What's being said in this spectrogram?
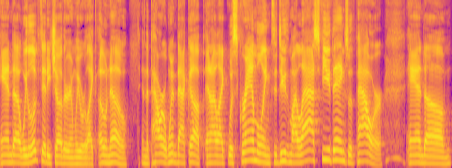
And uh, we looked at each other and we were like, "Oh no!" And the power went back up, and I like was scrambling to do my last few things with power. And um,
